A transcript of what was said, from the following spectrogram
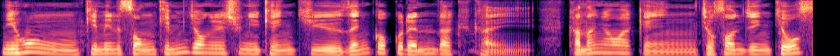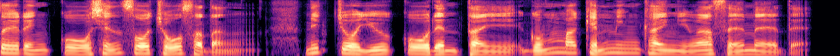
日本、キミルソン、キム・ジョンル主義研究全国連絡会、神奈川県、朝村人共生連合戦争調査団、日朝友好連帯、群馬県民会議は声明で、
